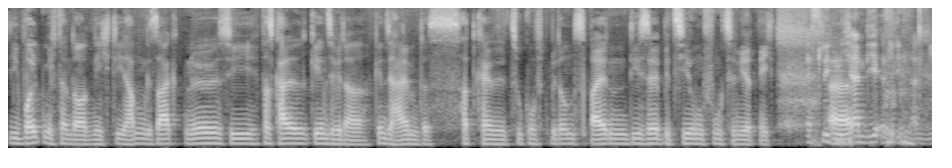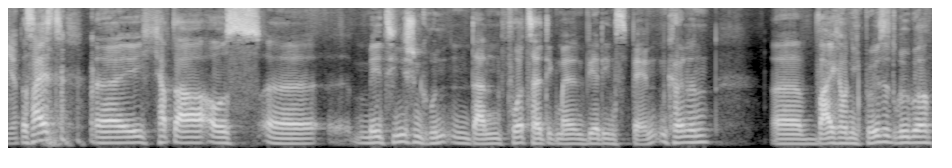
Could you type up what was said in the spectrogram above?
Die wollten mich dann dort nicht. Die haben gesagt, nö, Sie, Pascal, gehen Sie wieder, gehen Sie heim. Das hat keine Zukunft mit uns beiden. Diese Beziehung funktioniert nicht. Es liegt nicht an dir, es liegt an mir. Das heißt, äh, ich habe da aus äh, medizinischen Gründen dann vorzeitig meinen Wehrdienst beenden können. Äh, war ich auch nicht böse drüber.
